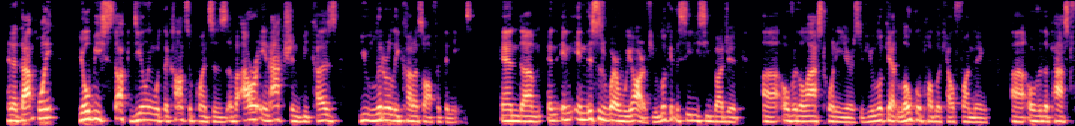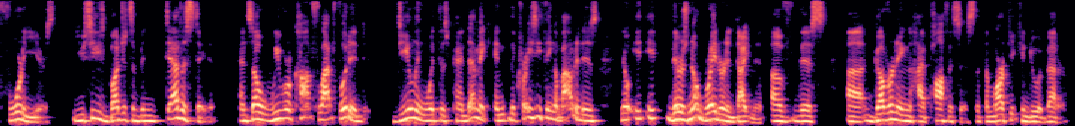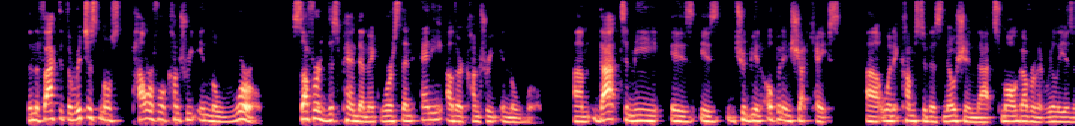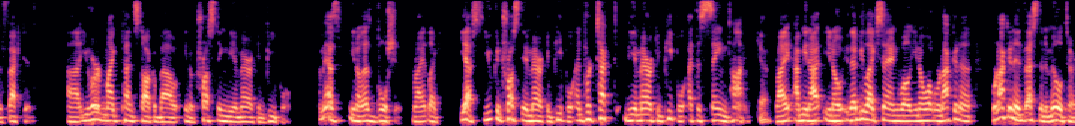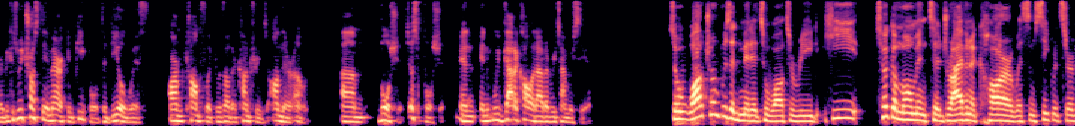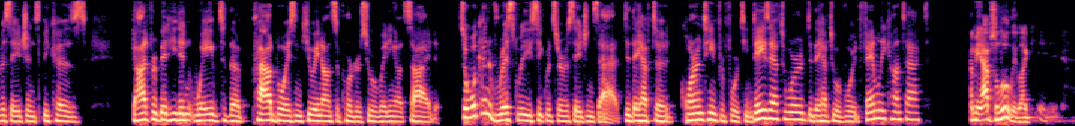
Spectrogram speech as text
And at that point, you'll be stuck dealing with the consequences of our inaction because you literally cut us off at the knees. And, um, and, and, and this is where we are. If you look at the CDC budget uh, over the last 20 years, if you look at local public health funding uh, over the past 40 years, you see these budgets have been devastated. And so we were caught flat footed dealing with this pandemic. And the crazy thing about it is, you know, it, it, there's no greater indictment of this uh, governing hypothesis that the market can do it better than the fact that the richest, most powerful country in the world suffered this pandemic worse than any other country in the world. Um, that to me is is should be an open and shut case uh, when it comes to this notion that small government really is effective. Uh, you heard Mike Pence talk about you know trusting the American people. I mean that's you know that's bullshit, right? Like yes, you can trust the American people and protect the American people at the same time. Yeah. Right. I mean, I, you know, that'd be like saying, well, you know what, we're not gonna we're not gonna invest in the military because we trust the American people to deal with armed conflict with other countries on their own. Um, bullshit, just bullshit. And and we've got to call it out every time we see it. So while Trump was admitted to Walter Reed, he took a moment to drive in a car with some Secret Service agents because God forbid he didn't wave to the Proud Boys and QAnon supporters who were waiting outside. So, what kind of risk were these Secret Service agents at? Did they have to quarantine for 14 days afterward? Did they have to avoid family contact? I mean, absolutely. Like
